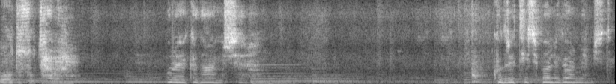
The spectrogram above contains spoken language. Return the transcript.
Ne oldu sultanım? buraya kadarmış Şeren. Kudret'i hiç böyle görmemiştim.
